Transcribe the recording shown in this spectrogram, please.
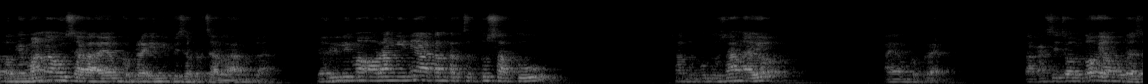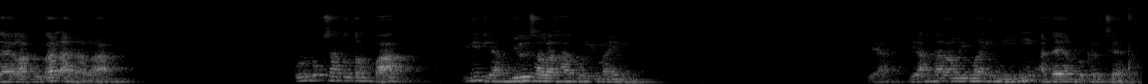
bagaimana usaha ayam geprek ini bisa berjalan? Nah, dari lima orang ini akan tercetus satu satu putusan ayo ayam geprek. Tak kasih contoh yang udah saya lakukan adalah untuk satu tempat ini diambil salah satu lima ini. Ya di antara lima ini ada yang bekerja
